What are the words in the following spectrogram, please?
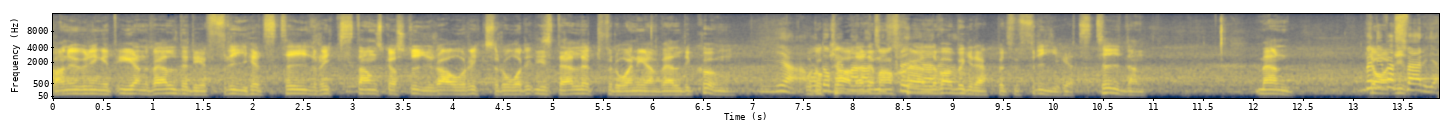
ja. nu är det inget envälde, det är frihetstid, riksdagen ska styra och riksrådet istället för då en enväldig kung. Ja, och, och då, då kallade man, alltså man själva begreppet för frihetstiden. Men, Men det ja, var Sverige?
